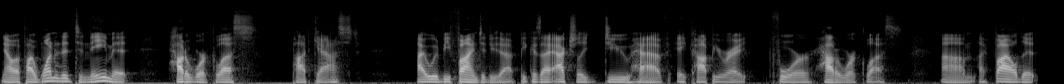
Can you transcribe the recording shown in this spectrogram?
Now, if I wanted to name it How to Work Less podcast, I would be fine to do that because I actually do have a copyright for how to work less. Um, I filed it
